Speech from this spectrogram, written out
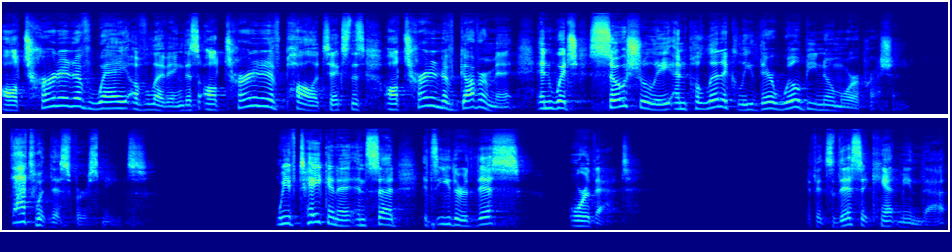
alternative way of living, this alternative politics, this alternative government in which socially and politically there will be no more oppression. That's what this verse means. We've taken it and said it's either this or that. If it's this, it can't mean that.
